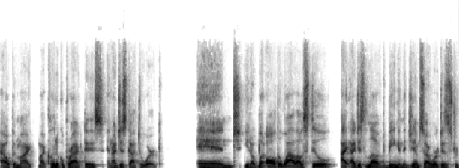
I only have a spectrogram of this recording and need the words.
i opened my my clinical practice and i just got to work and you know but all the while i was still i, I just loved being in the gym so i worked as a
